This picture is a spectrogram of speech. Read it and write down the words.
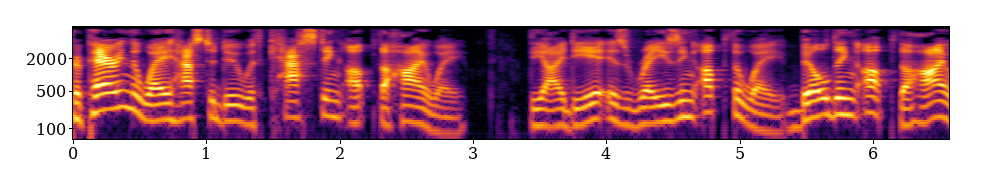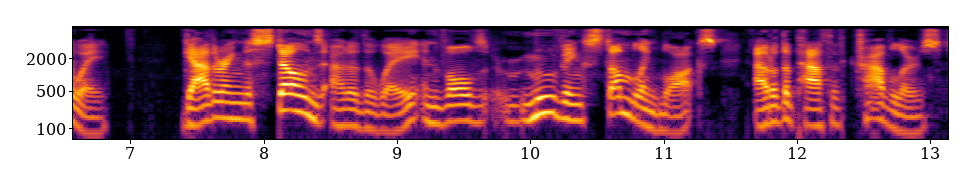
Preparing the way has to do with casting up the highway. The idea is raising up the way, building up the highway. Gathering the stones out of the way involves moving stumbling blocks out of the path of travelers.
